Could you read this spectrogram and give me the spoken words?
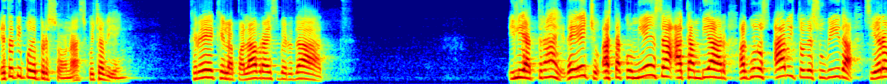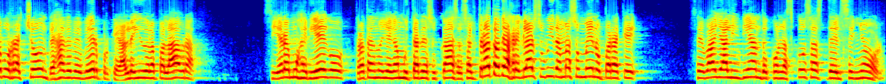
Este tipo de personas, escucha bien, cree que la palabra es verdad y le atrae. De hecho, hasta comienza a cambiar algunos hábitos de su vida. Si era borrachón, deja de beber porque ha leído la palabra. Si era mujeriego, trata de no llegar muy tarde a su casa. O sea, él trata de arreglar su vida más o menos para que se vaya alineando con las cosas del Señor.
